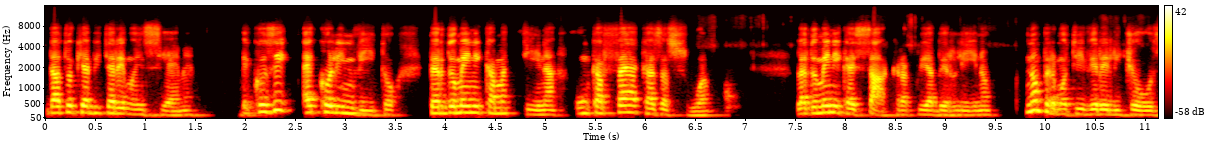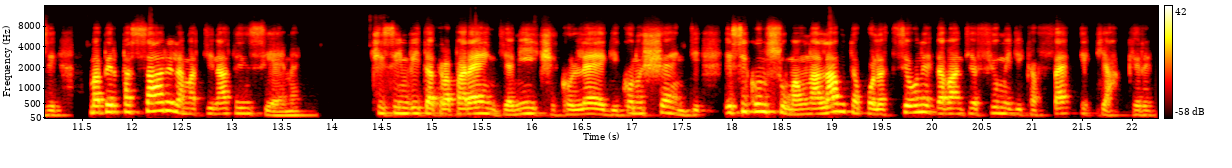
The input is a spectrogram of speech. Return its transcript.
dato che abiteremo insieme. E così ecco l'invito per domenica mattina, un caffè a casa sua. La domenica è sacra qui a Berlino, non per motivi religiosi, ma per passare la mattinata insieme. Ci si invita tra parenti, amici, colleghi, conoscenti e si consuma una lauta colazione davanti a fiumi di caffè e chiacchiere.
